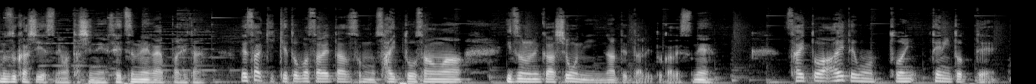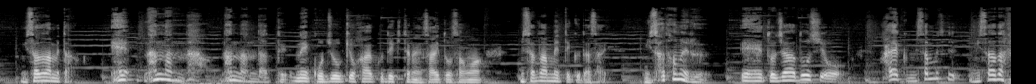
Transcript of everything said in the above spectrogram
難しいですね。私ね、説明がやっぱり下手。で、さっき蹴飛ばされたその斎藤さんはいつの間にか商人になってたりとかですね。斎藤はアイテムを手に取って見定めた。え、何なんだ？何なんだってね、こう状況把握できてない斎藤さんは見定めてください。見定める？えーと、じゃあどうしよう。早く見定めて、見定め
